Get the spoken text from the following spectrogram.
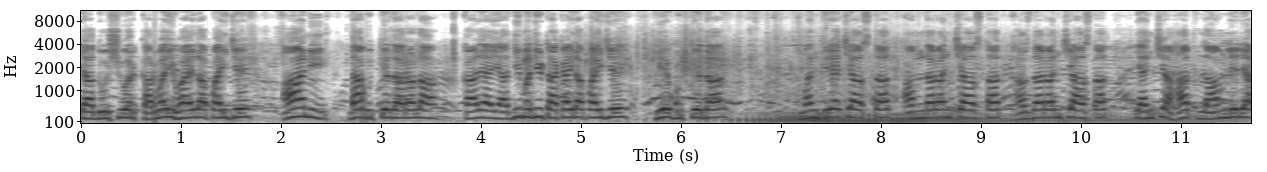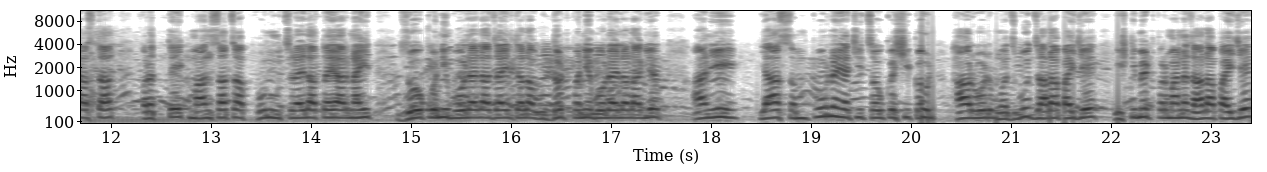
त्या दोषीवर कारवाई व्हायला पाहिजे आणि या गुत्तेदाराला काळ्या यादीमध्ये टाकायला पाहिजे. हे गुत्तेदार मंत्र्याचे असतात आमदारांचे असतात खासदारांचे असतात यांचे हात लांबलेले असतात. प्रत्येक माणसाचा फोन उचलायला तयार नाहीत. जो कोणी बोलायला जाईल त्याला उद्धटपणे बोलायला लागलेत आणि या संपूर्ण याची चौकशी करून हा रोड मजबूत झाला पाहिजे इस्टिमेटप्रमाणे झाला पाहिजे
